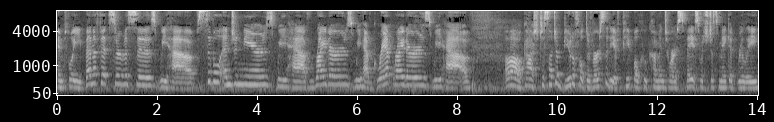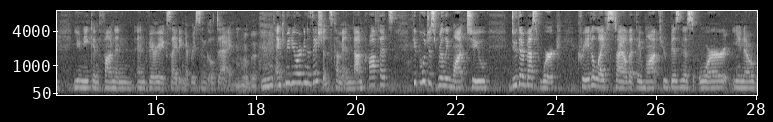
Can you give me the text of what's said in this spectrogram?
employee benefit services. We have civil engineers. We have writers. We have grant writers. We have oh gosh, just such a beautiful diversity of people who come into our space, which just make it really unique and fun and, and very exciting every single day. Oh, that- mm-hmm. And community organizations come in, nonprofits, people who just really want to do their best work, create a lifestyle that they want through business or, you know,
